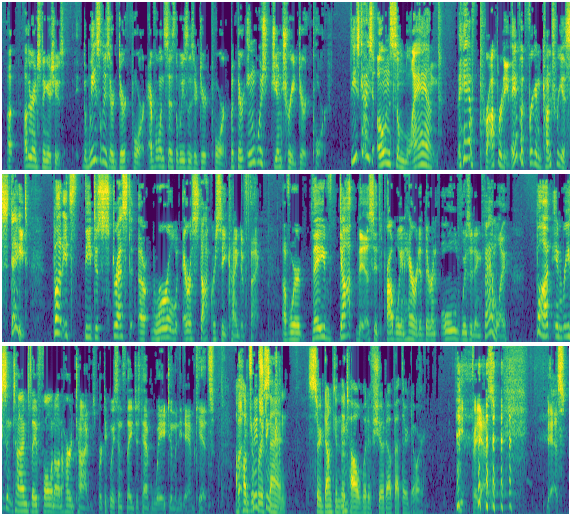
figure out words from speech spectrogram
Uh, other interesting issues. The Weasleys are dirt poor. Everyone says the Weasleys are dirt poor, but they're English gentry dirt poor. These guys own some land. They have property. They have a friggin' country estate. But it's the distressed uh, rural aristocracy kind of thing. Of where they've got this, it's probably inherited. They're an old wizarding family. But in recent times, they've fallen on hard times, particularly since they just have way too many damn kids. A But it's an hundred percent, Sir Duncan the Tall would have showed up at their door. Yes. yes.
